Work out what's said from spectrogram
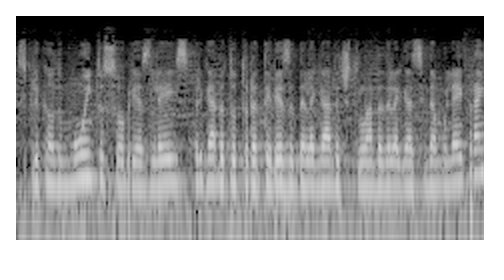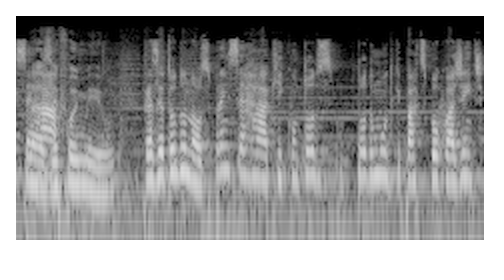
explicando muito sobre as leis. Obrigada, doutora Tereza, delegada titular da Delegacia da Mulher. E para encerrar. Prazer foi meu. Prazer todo nosso. Para encerrar aqui com todos, todo mundo que participou com a gente,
